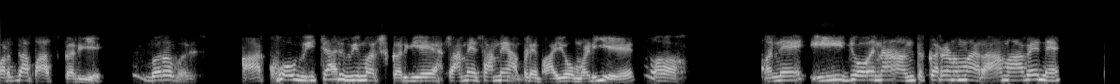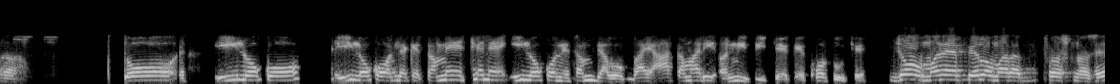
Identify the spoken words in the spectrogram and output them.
પર્દાફાશ કરીએ. બરોબર આખો વિચાર વિમર્શ કરીએ સામે સામે આપણે ભાઈઓ મળીએ. અને ઈ જો એના અંતકરણમાં રામ આવે ને તો ઈ લોકો ઈ લોકો એટલે કે તમે છે ને ઈ લોકોને સમજાવો ભાઈ આ તમારી અનીતિ છે કે ખોટું છે. જો મને પેલો મારા પ્રશ્ન છે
